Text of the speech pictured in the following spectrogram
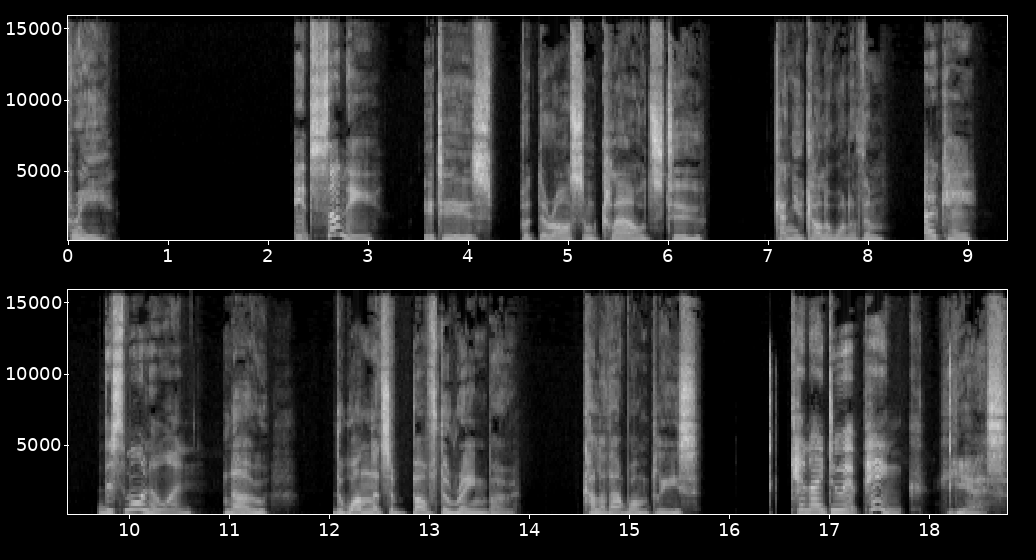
3. It's sunny. It is, but there are some clouds too. Can you colour one of them? OK. The smaller one? No, the one that's above the rainbow. Colour that one, please. Can I do it pink? Yes.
